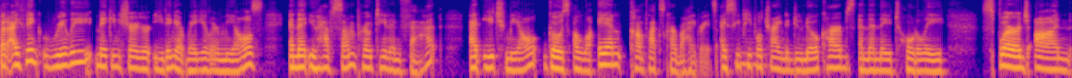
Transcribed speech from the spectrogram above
But I think really making sure you're eating at regular meals and that you have some protein and fat at each meal goes a lot and complex carbohydrates. I see people Mm, trying to do no carbs and then they totally splurge on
